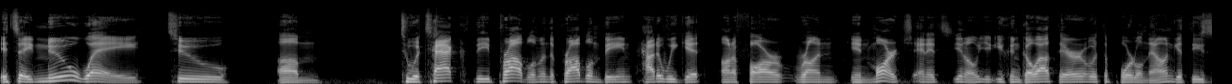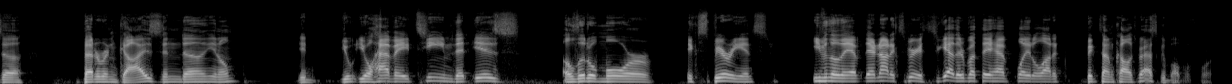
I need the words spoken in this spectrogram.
it's a new way to um, to attack the problem, and the problem being how do we get on a far run in March? And it's you know you, you can go out there with the portal now and get these uh, veteran guys, and uh, you know you, you you'll have a team that is a little more experienced, even though they have they're not experienced together, but they have played a lot of big time college basketball before.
